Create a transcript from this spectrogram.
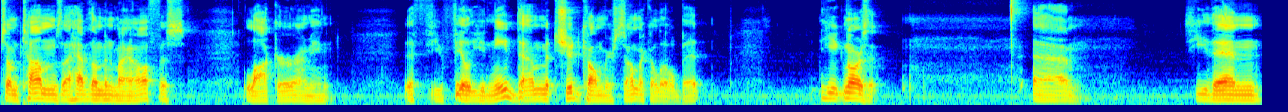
some Tums. I have them in my office locker. I mean, if you feel you need them, it should calm your stomach a little bit. He ignores it. Um, he then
